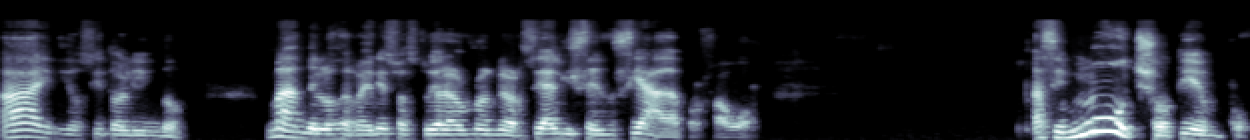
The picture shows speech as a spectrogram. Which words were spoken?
ay, Diosito lindo, mándenlos de regreso a estudiar a una universidad licenciada, por favor. Hace mucho tiempo,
